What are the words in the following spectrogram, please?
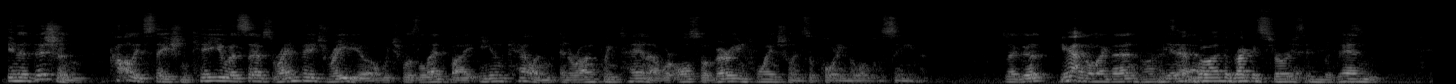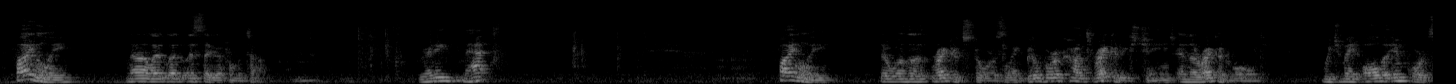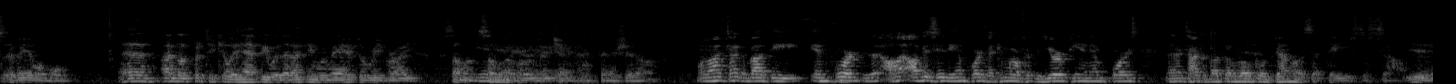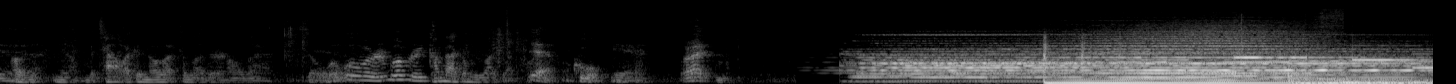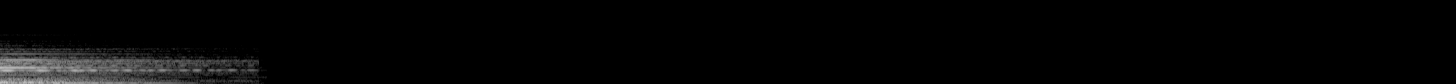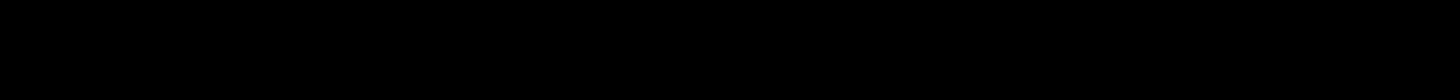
In addition, college station KUSF's Rampage Radio, which was led by Ian Kallen and Ron Quintana, were also very influential in supporting the local scene. Is that good? Yeah. Kind of like that? Oh, yeah. Well, on the record stores Yeah. and with this. And finally, now let, let, let's take that from the top. Ready, Matt? Finally, there were the record stores like Bill Burkhart's Record Exchange and the Record Vault, which made all the imports available. Eh, I'm not particularly happy with it. I think we may have to rewrite some of some of the Yeah, verbiage yeah, and, yeah. and finish it off. Well, I want to talk about the import, the, obviously the imports that came over, for the European imports, and I talk about the local demos that they used to sell. Yeah. Of the, you know, Metallica and No Life 'til Leather and all that. So we'll, we'll, we'll re- come back and rewrite that. part. Yeah, cool. Yeah. All right.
